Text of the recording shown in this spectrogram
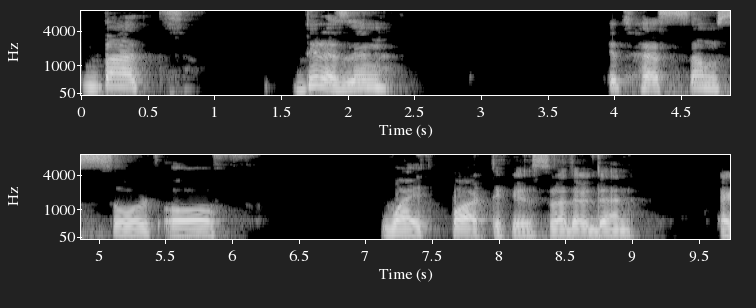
But the resin, it has some sort of white particles rather than a,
